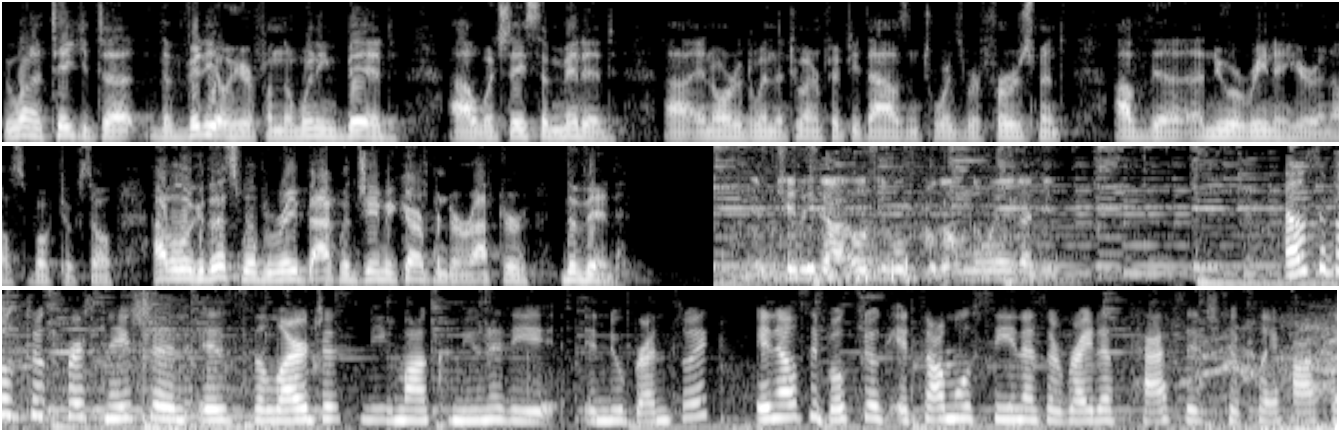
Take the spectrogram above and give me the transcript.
We want to take you to the video here from the winning bid, uh, which they submitted uh, in order to win the 250,000 towards refurbishment of the new arena here in Elsipogtog. So have a look at this. We'll be right back with Jamie Carpenter after the vid. Elsipogtog First Nation is the largest Mi'kmaq community in New Brunswick. In Elsipogtog, it's almost seen as a rite of passage to play hockey.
